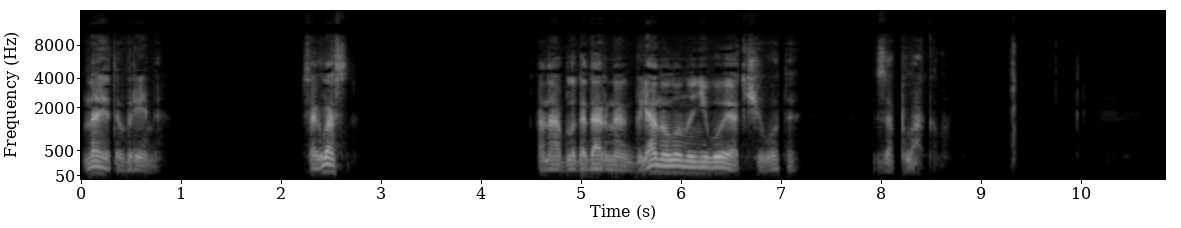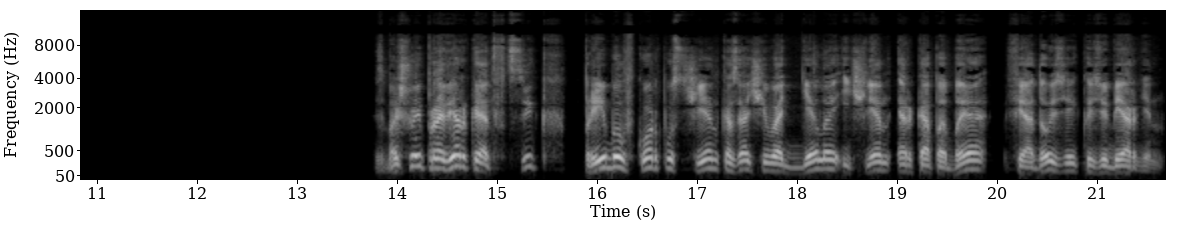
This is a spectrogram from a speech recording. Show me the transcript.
На это время. Согласна? Она благодарно глянула на него и от чего-то заплакала. С большой проверкой от ВЦИК прибыл в корпус член казачьего отдела и член РКПБ Феодозий Козюбердин.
